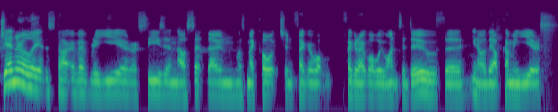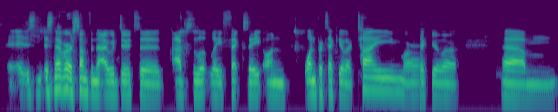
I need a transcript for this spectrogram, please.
Generally at the start of every year or season i'll sit down with my coach and figure what figure out what we want to do with the you know the upcoming years it's, it's never something that i would do to absolutely fixate on one particular time or particular um,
